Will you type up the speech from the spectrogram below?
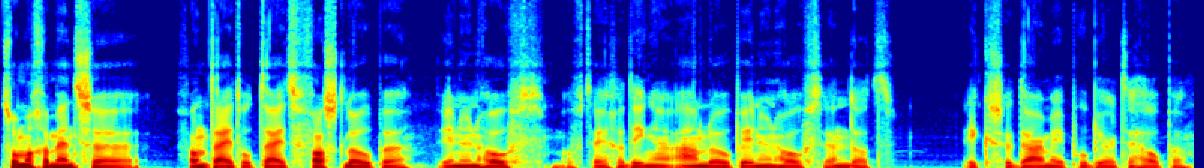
sommige mensen van tijd tot tijd vastlopen in hun hoofd of tegen dingen aanlopen in hun hoofd en dat ik ze daarmee probeer te helpen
